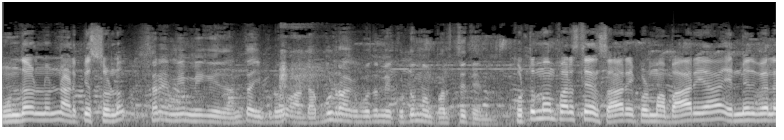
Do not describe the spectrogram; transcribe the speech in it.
ముందర నుండి నడిపిస్తుండు. సరే మీకు ఇదంతా ఇప్పుడు ఆ డబ్బులు రాకపోతే మీ కుటుంబం పరిస్థితి ఏంటి కుటుంబం పరిస్థితి సార్? ఇప్పుడు మా భార్య ఎనిమిది వేల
